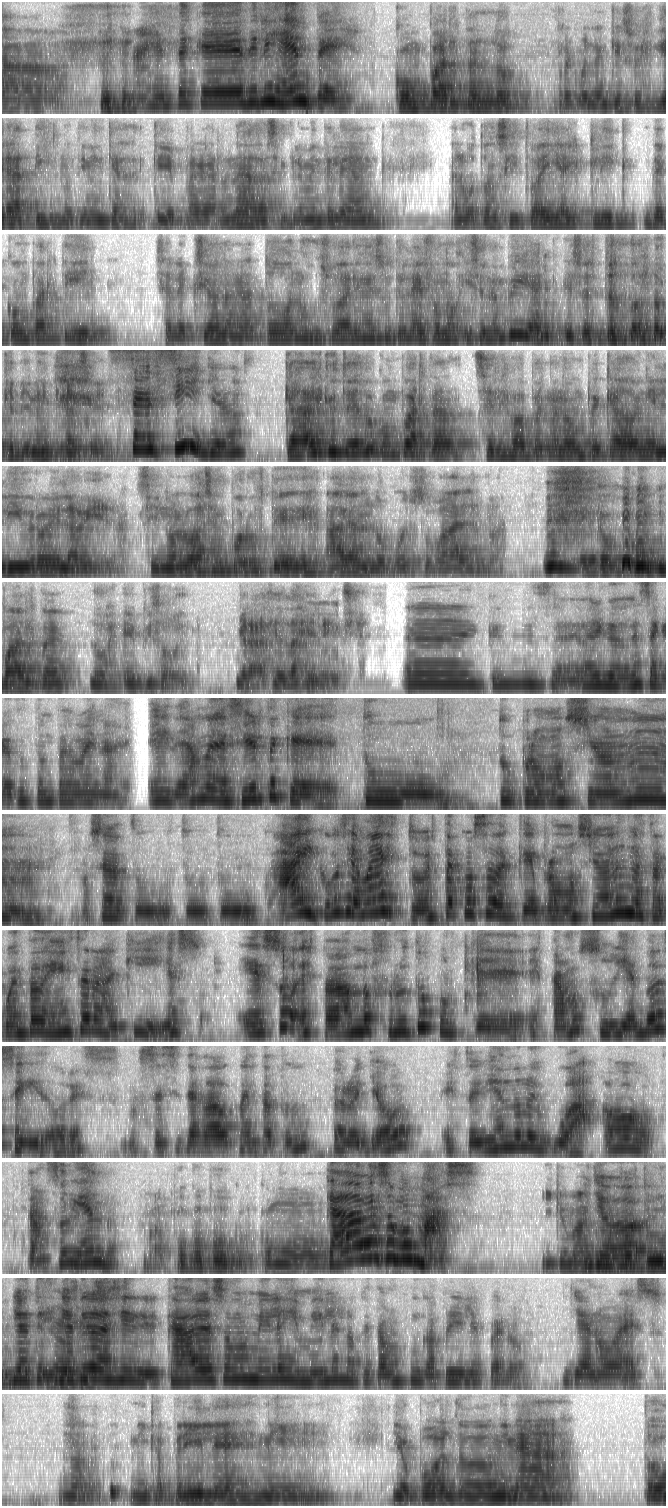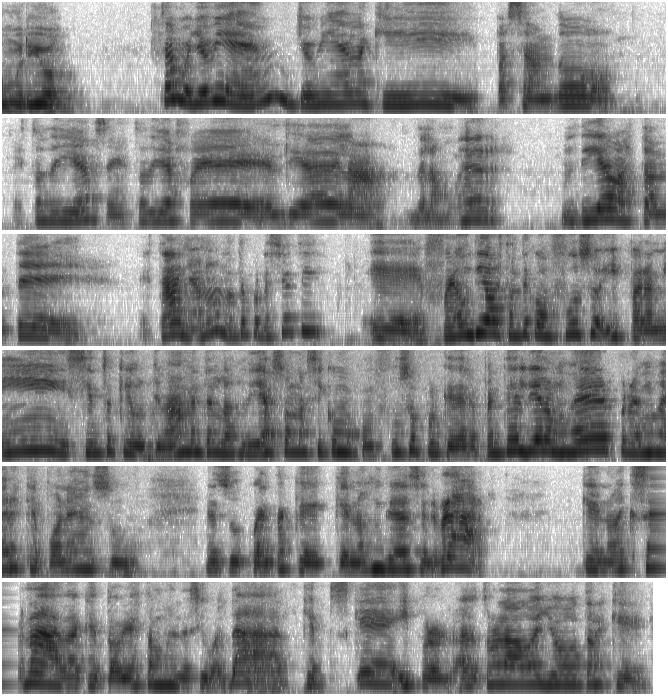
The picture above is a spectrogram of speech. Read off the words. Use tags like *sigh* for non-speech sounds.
*laughs* Hay gente que es diligente. Compártanlo. Recuerden que eso es gratis, no tienen que, que pagar nada, simplemente le dan al botoncito ahí, al clic de compartir, seleccionan a todos los usuarios de su teléfono y se lo envían. *laughs* Eso es todo lo que tienen que hacer. Sencillo. Cada vez que ustedes lo compartan, se les va a perdonar un pecado en el libro de la vida. Si no lo hacen por ustedes, háganlo por su alma. *laughs* Pero compartan los episodios. Gracias a la gerencia. Ay, qué ¿dónde sacaste tantas vainas? Ey, déjame decirte que tu, tu promoción, o sea, tu, tu, tu, ay, ¿cómo se llama esto? Esta cosa de que promociones nuestra cuenta de Instagram aquí, eso. Eso está dando frutos porque estamos subiendo de seguidores. No sé si te has dado cuenta tú, pero yo estoy viéndolo y wow, están subiendo. Va poco a poco, como... Cada vez somos más. ¿Y qué más? Yo, ¿Cómo estás tú? yo, te, ¿Qué yo te iba a decir, cada vez somos miles y miles los que estamos con Capriles, pero ya no va eso. No, ni Capriles, ni Leopoldo, ni nada. Todo murió. Estamos yo bien, yo bien aquí pasando estos días. En estos días fue el Día de la, de la Mujer. Un día bastante extraño, ¿no? ¿No te pareció a ti? Eh, fue un día bastante confuso y para mí siento que últimamente los días son así como confusos porque de repente es el Día de la Mujer, pero hay mujeres que ponen en su, en sus cuentas que, que no es un día de celebrar, que no que hacer nada, que todavía estamos en desigualdad, que pues qué, y por el otro lado hay otras que,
